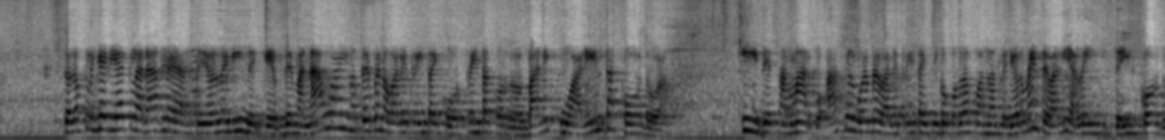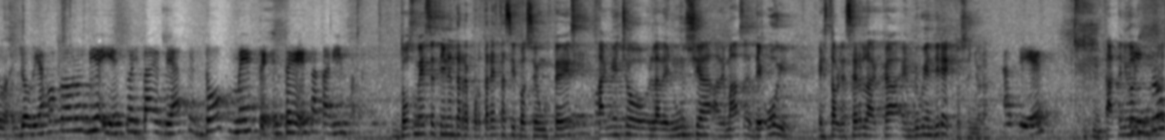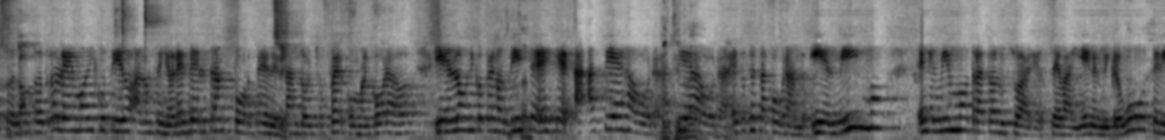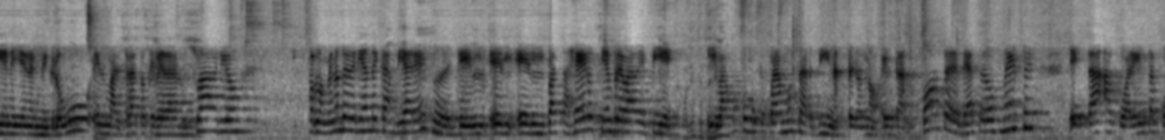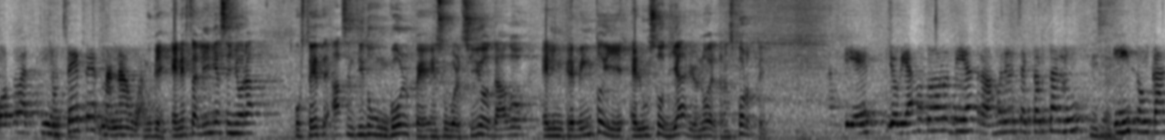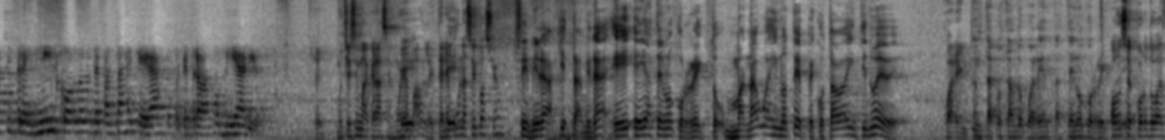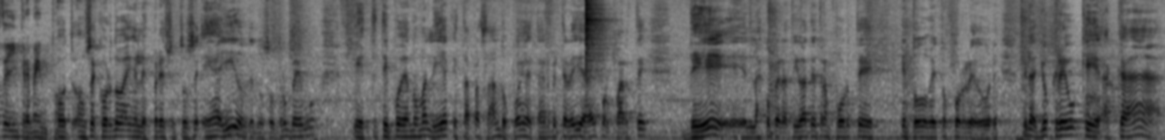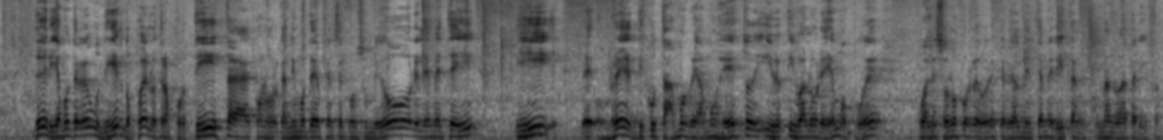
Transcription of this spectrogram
Solo quería aclararle al señor Delinde que de Managua y Notepe no vale 30, 30 Córdoba, vale 40 Córdoba. Y de San Marco hacia el Huembe vale 35 Córdoba cuando anteriormente valía 26 Córdoba. Yo viajo todos los días y eso está desde hace dos meses, ese, esa tarifa. Dos meses tienen de reportar esta situación. Ustedes han hecho la denuncia, además de hoy, establecerla acá en vivo y en directo, señora. Así es. ¿Ha tenido Incluso nosotros le hemos discutido a los señores del transporte, de tanto el chofer como el cobrador, y él lo único que nos dice es que así es ahora, así es ahora, eso se está cobrando. Y el mismo es el mismo trato al usuario. Se va lleno el microbús, se viene lleno el microbús, el maltrato que le da al usuario. Por lo menos deberían de cambiar eso, de que el, el, el pasajero siempre va de pie. Y vamos como que fuéramos sardinas, pero no, el transporte desde hace dos meses está a 40 Córdoba, Sinotepe, Managua. Muy bien, en esta línea, señora, ¿usted ha sentido un golpe en su bolsillo dado el incremento y el uso diario ¿no? del transporte? Así es, yo viajo todos los días, trabajo en el sector salud y son casi 3.000 córdobas de pasaje que gasto porque trabajo diario. Muchísimas gracias, muy eh, amable. ¿Tenemos eh, una situación? Sí, mira, aquí está, mira, e, ella está en lo correcto. Managua y Notepe costaba 29 40. Y está costando 40, ten lo correcto. 11 Córdobas de incremento. 11 Córdobas en el expreso. Entonces es ahí donde nosotros vemos este tipo de anomalía que está pasando, pues estas arbitrariedades por parte de eh, las cooperativas de transporte en todos estos corredores. Mira, yo creo que acá deberíamos de reunirnos, pues, los transportistas, con los organismos de defensa del consumidor, el MTI, y, eh, hombre, discutamos, veamos esto y, y valoremos, pues cuáles son los corredores que realmente ameritan una nueva tarifa.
